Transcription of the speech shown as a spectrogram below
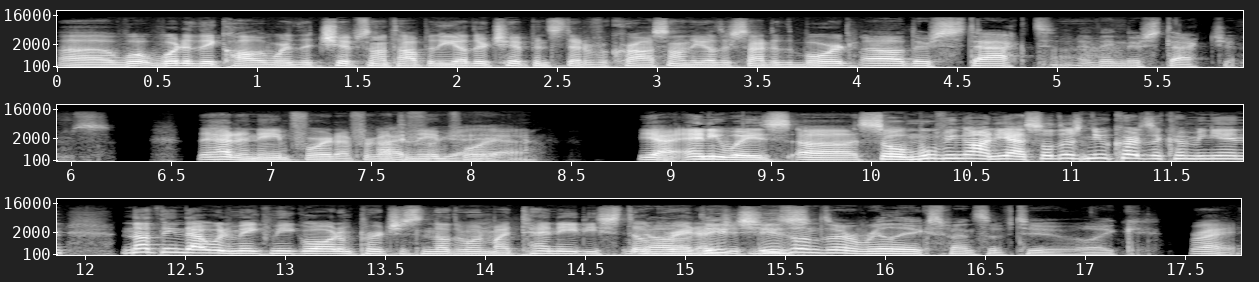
uh what what do they call it where the chips on top of the other chip instead of across on the other side of the board. Oh, they're stacked. I think they're stacked chips. They had a name for it. I forgot I the name forget, for it. yeah. Yeah. Anyways, uh, so moving on. Yeah. So there's new cards that are coming in. Nothing that would make me go out and purchase another one. My 1080 is still no, great. these, use ones are really expensive too. Like right.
